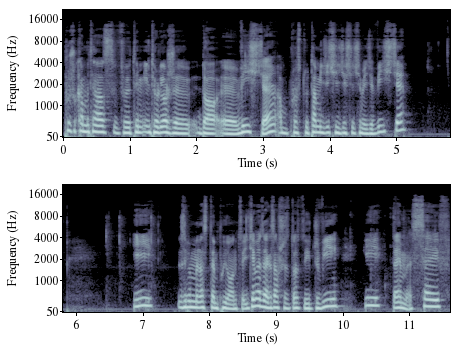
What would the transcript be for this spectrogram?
poszukamy teraz w tym interiorze do e, wyjścia, albo po prostu tam idziecie, gdzie chcecie mieć wyjście. I zrobimy następujące. Idziemy jak zawsze do tych drzwi i dajmy save,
